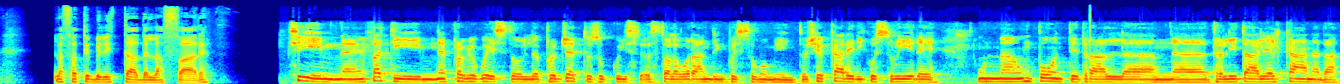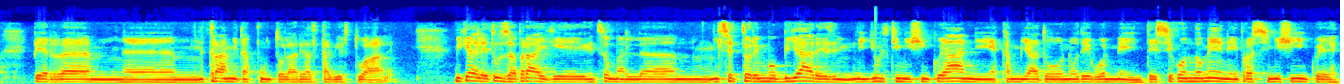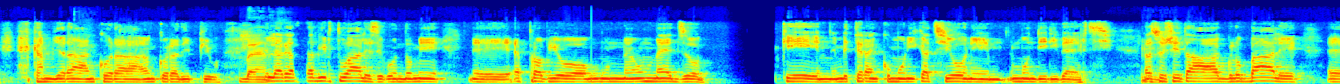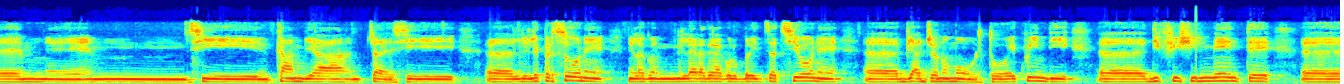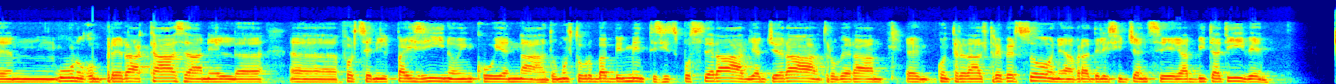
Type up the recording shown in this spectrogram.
la fattibilità dell'affare. Sì, eh, infatti è proprio questo il progetto su cui sto lavorando in questo momento, cercare di costruire un, un ponte tra, il, eh, tra, l'Italia e il Canada per, eh, tramite appunto la realtà virtuale. Michele, tu saprai che insomma, il, um, il, settore immobiliare negli ultimi cinque anni è cambiato notevolmente e secondo me nei prossimi cinque cambierà ancora, ancora di più. La realtà virtuale secondo me eh, è proprio un, un mezzo che metterà in comunicazione mondi diversi la mm. società globale ehm, ehm, si cambia, cioè si, eh, le persone nella, nell'era della globalizzazione eh, viaggiano molto e quindi eh, difficilmente ehm, uno comprerà casa nel, eh, forse nel paesino in cui è nato, molto probabilmente si sposterà, viaggerà, troverà, eh, incontrerà altre persone, avrà delle esigenze abitative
